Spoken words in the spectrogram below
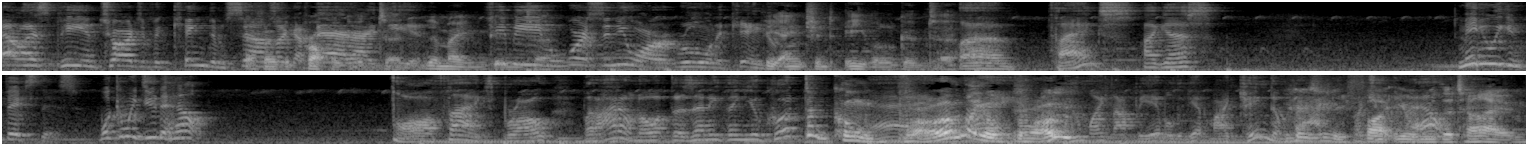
LSP in charge of a kingdom sounds like a proper bad Gunter, idea. the main She'd be even worse than you are at ruling a kingdom. The ancient evil Gunter. Uh, thanks, I guess. Maybe we can fix this. What can we do to help? Oh, thanks, bro. But I don't know if there's anything you could. Don't call me Hey, bro. I'm not your bro. You might not be able to get my kingdom They back, usually but fight you, you all the time.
